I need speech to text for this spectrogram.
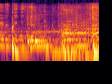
sakit tinggi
